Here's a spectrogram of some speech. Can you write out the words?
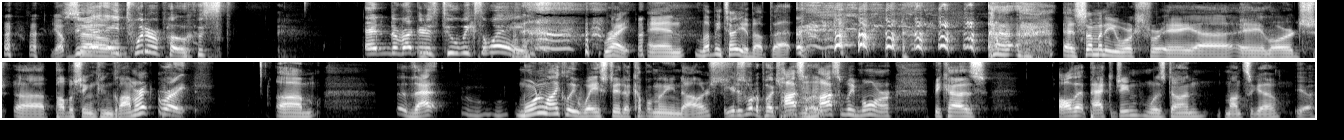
Yep. So- via a Twitter post, and the record is two weeks away. right. And let me tell you about that. As somebody who works for a uh, a large uh, publishing conglomerate, right. um, that more than likely wasted a couple million dollars. You just want to punch Poss- possibly more because all that packaging was done months ago. Yeah.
